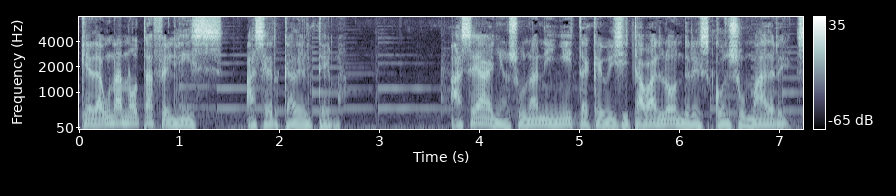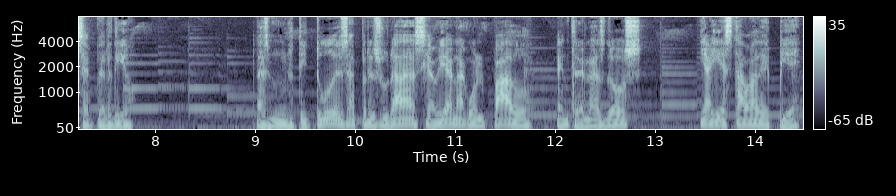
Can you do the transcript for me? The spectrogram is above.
que da una nota feliz acerca del tema. Hace años una niñita que visitaba Londres con su madre se perdió. Las multitudes apresuradas se habían agolpado entre las dos y ahí estaba de pie,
